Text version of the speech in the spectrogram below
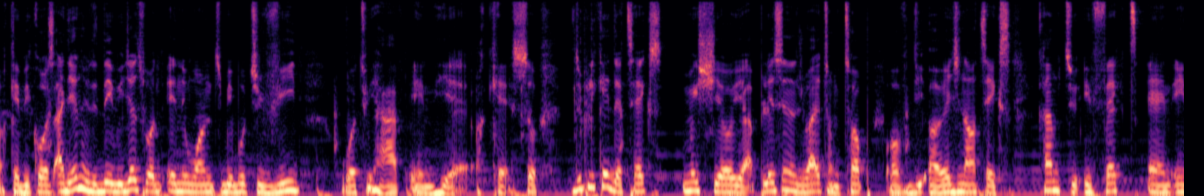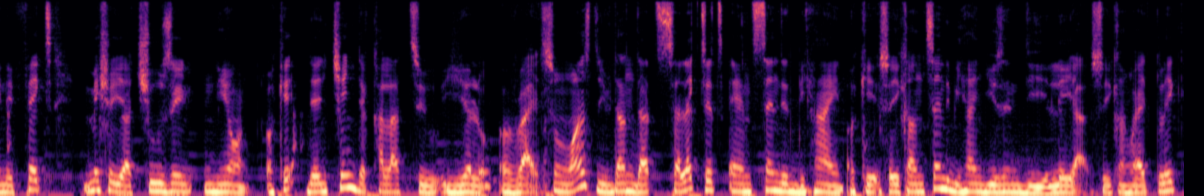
okay? Because at the end of the day we just want anyone to be able to read what we have in here okay? So duplicate the text make sure you are placing it right on top of the original text come to effect and in effect make sure you are choosing neon okay? Then change the color to yellow all right so once you've done that select it and send it behind okay? So you can send it behind using the layer. So you can right click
